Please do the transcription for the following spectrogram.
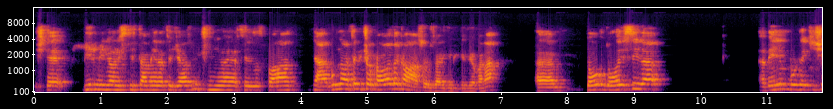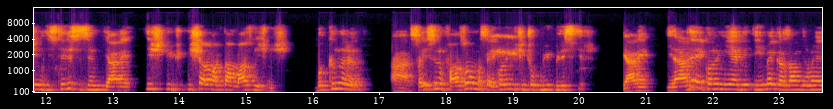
işte 1 milyon istihdam yaratacağız, 3 milyon yaratacağız falan. Yani bunlar tabii çok havada kalan sözler gibi geliyor bana. E, do- dolayısıyla e, benim buradaki şeyin histerisisin yani iş iş aramaktan vazgeçmiş bıkkınların Aa, sayısının fazla olması ekonomi için çok büyük bir risktir. Yani ileride ekonomiye bir ivme kazandırmaya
